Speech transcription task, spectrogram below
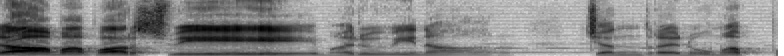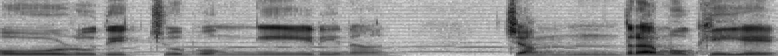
രാമപാർശ്വേ മരുവിനാർ. ചന്ദ്രനും അപ്പോഴുദിച്ചു പൊങ്ങിയിടിനാൻ. ചന്ദ്രമുഖിയെ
